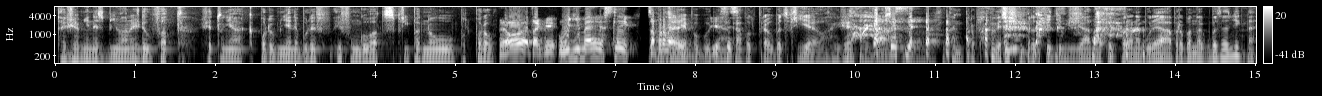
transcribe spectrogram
Takže mě nezbývá než doufat, že to nějak podobně nebude i fungovat s případnou podporou. Jo, taky uvidíme, jestli zaprvé... pokud jestli... nějaká podpora vůbec přijde, jo. takže se ten problém vyřeší prostě tím, že žádná podpora nebude a problém tak vůbec nevznikne.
